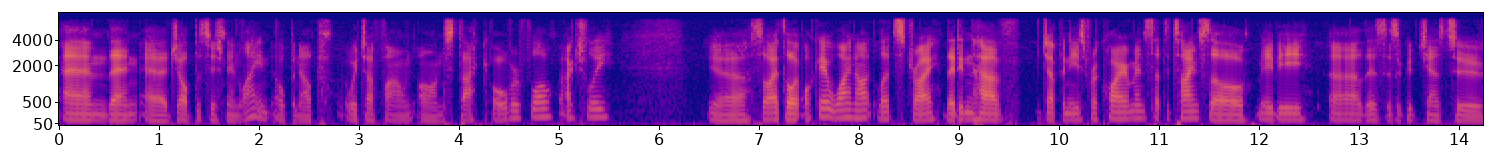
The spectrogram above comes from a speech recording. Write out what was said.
and then a job position in line opened up, which I found on Stack Overflow actually. Yeah, so I thought, okay, why not? Let's try. They didn't have Japanese requirements at the time, so maybe uh, this is a good chance to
